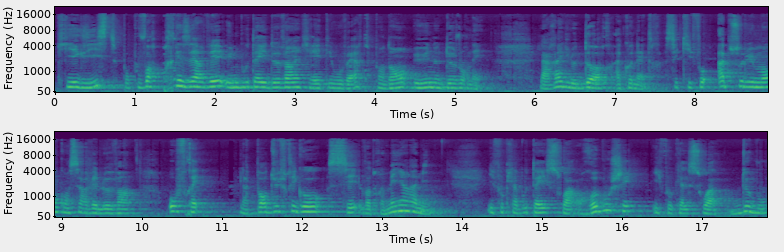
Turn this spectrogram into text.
qui existent pour pouvoir préserver une bouteille de vin qui a été ouverte pendant une, deux journées. La règle d'or à connaître, c'est qu'il faut absolument conserver le vin au frais. La porte du frigo, c'est votre meilleur ami. Il faut que la bouteille soit rebouchée, il faut qu'elle soit debout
